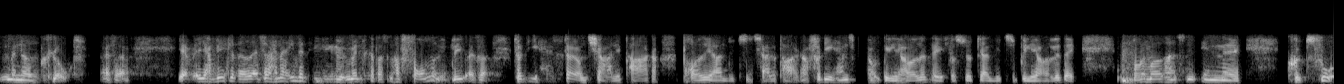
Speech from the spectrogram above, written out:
med noget klogt. Altså, jeg, jeg har virkelig været, altså han er en af de mennesker, der sådan har formet mit liv. Altså, fordi han skrev en Charlie Parker, prøvede jeg at lytte til Charlie Parker. Fordi han skrev Billie Holiday, forsøgte jeg at lytte til Billie Holiday. På en måde har han sådan en uh, kultur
